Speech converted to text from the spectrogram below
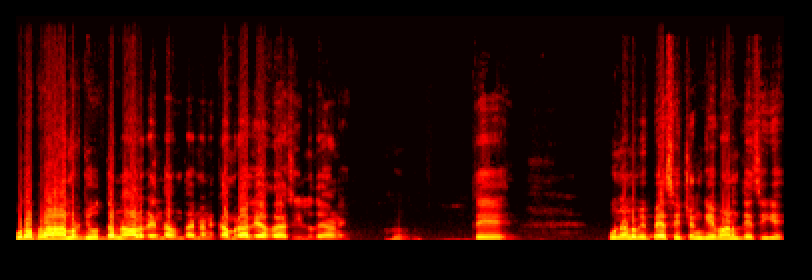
ਉਹਦਾ ਭਰਾ ਅਮਰਜੋਤ ਦਾ ਨਾਲ ਰਹਿੰਦਾ ਹੁੰਦਾ ਇਹਨਾਂ ਨੇ ਕਮਰਾ ਲਿਆ ਹੋਇਆ ਸੀ ਲੁਧਿਆਣੇ। ਹੂੰ। ਤੇ ਉਹਨਾਂ ਨੂੰ ਵੀ ਪੈਸੇ ਚੰਗੇ ਬਣਦੇ ਸੀਗੇ।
